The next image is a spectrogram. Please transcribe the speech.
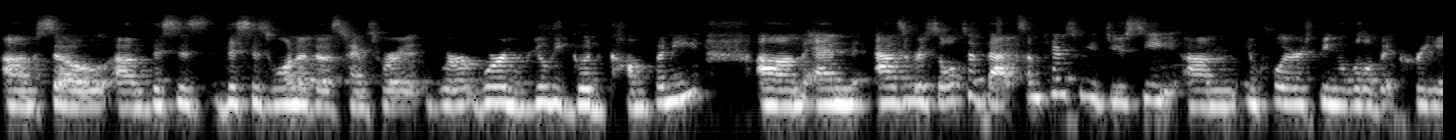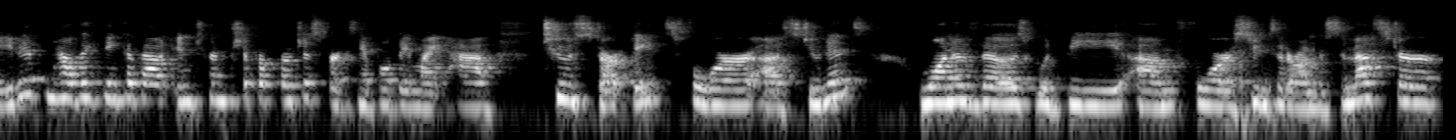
Um, so um, this is this is one of those times where we're, we're in really good company. Um, and as a result of that, sometimes we do see um, employers being a little bit creative in how they think about internship approaches. For example, they might have two start dates for uh, students one of those would be um, for students that are on the semester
